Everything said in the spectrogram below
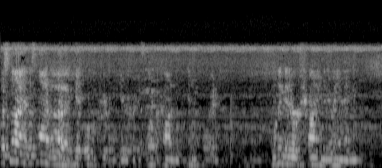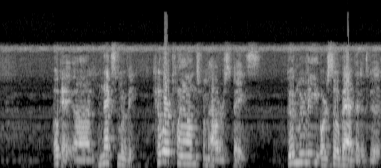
Let's not let's not uh, get overcritical here. It's Leprechaun in the. I don't think that they were trying to do anything. Okay, uh, next movie Killer Clowns from Outer Space. Good movie or so bad that it's good?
